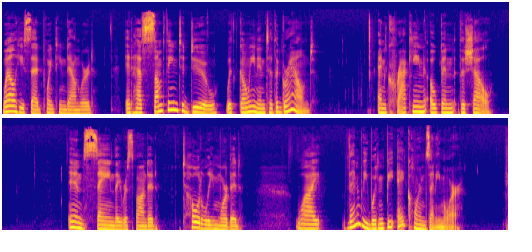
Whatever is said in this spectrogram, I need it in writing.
Well, he said, pointing downward, it has something to do with going into the ground and cracking open the shell. Insane, they responded. Totally morbid. Why, then we wouldn't be acorns anymore.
